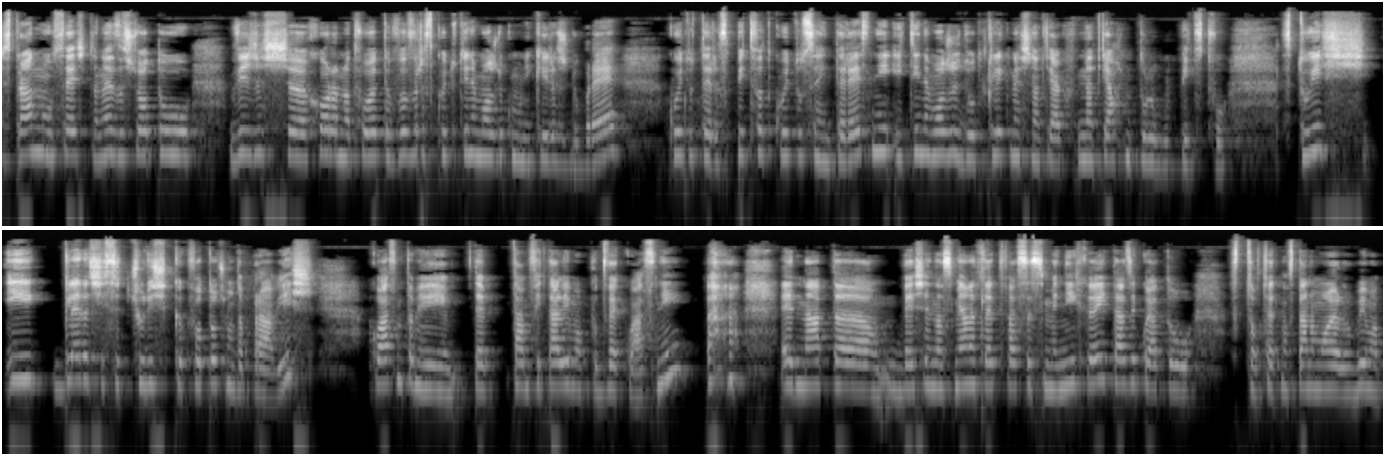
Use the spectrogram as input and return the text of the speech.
странно усещане, защото виждаш хора на твоята възраст, които ти не можеш да комуникираш добре, които те разпитват, които са интересни и ти не можеш да откликнеш на, тях, на тяхното любопитство. Стоиш и гледаш и се чудиш какво точно да правиш. Класната ми, те, там в Италия има по две класни. Едната беше на смяна, след това се смениха и тази, която съответно стана моя любима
